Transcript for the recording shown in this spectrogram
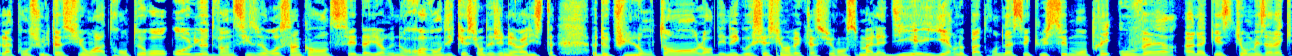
La consultation à 30 euros au lieu de 26,50 euros. C'est d'ailleurs une revendication des généralistes depuis longtemps lors des négociations avec l'assurance maladie. Et hier, le patron de la Sécu s'est montré ouvert à la question, mais avec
